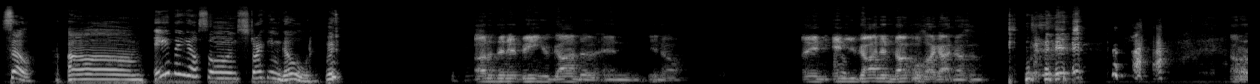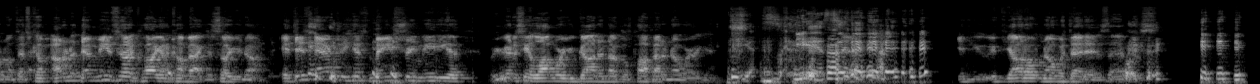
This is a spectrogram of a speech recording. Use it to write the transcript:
so um, anything else on striking gold? Other than it being Uganda and you know, in, in Ugandan knuckles, I got nothing. I don't know if that's coming. I don't know. That means it's gonna, probably going to come back. Just so you know, if this actually hits mainstream media, you're going to see a lot more Uganda knuckles pop out of nowhere again. Yes. yes. If you if y'all don't know what that is, that was that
